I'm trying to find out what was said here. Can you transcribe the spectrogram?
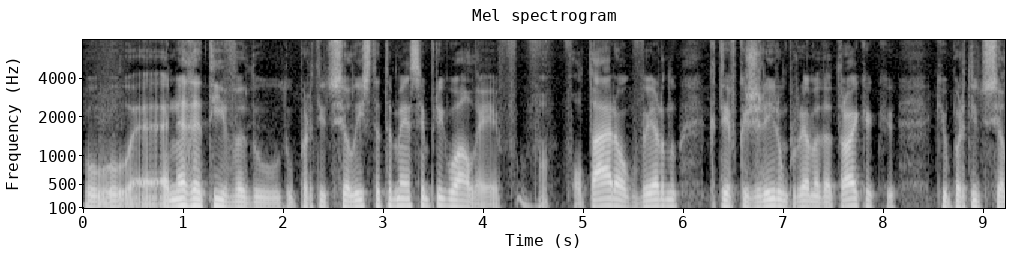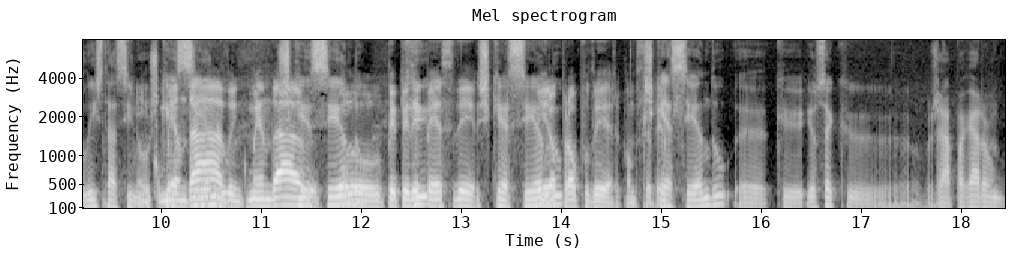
o, a narrativa do, do, Partido Socialista também é sempre igual, é voltar ao governo que teve que gerir um programa da Troika que que o Partido Socialista assinou. Encomendado, encomendado esquecendo pelo PPD-PSD. Esquecendo, para o poder, como sabemos. Esquecendo uh, que, eu sei que já apagaram o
